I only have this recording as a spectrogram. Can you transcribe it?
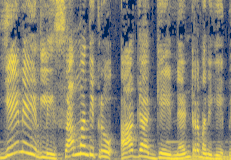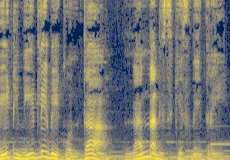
ಏನೇ ಇರಲಿ ಸಂಬಂಧಿಕರು ಆಗಾಗ್ಗೆ ನೆಂಟರ ಮನೆಗೆ ಭೇಟಿ ನೀಡಲೇಬೇಕು ಅಂತ ನನ್ನ ಅನಿಸಿಕೆ ಸ್ನೇಹಿತರೆ.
